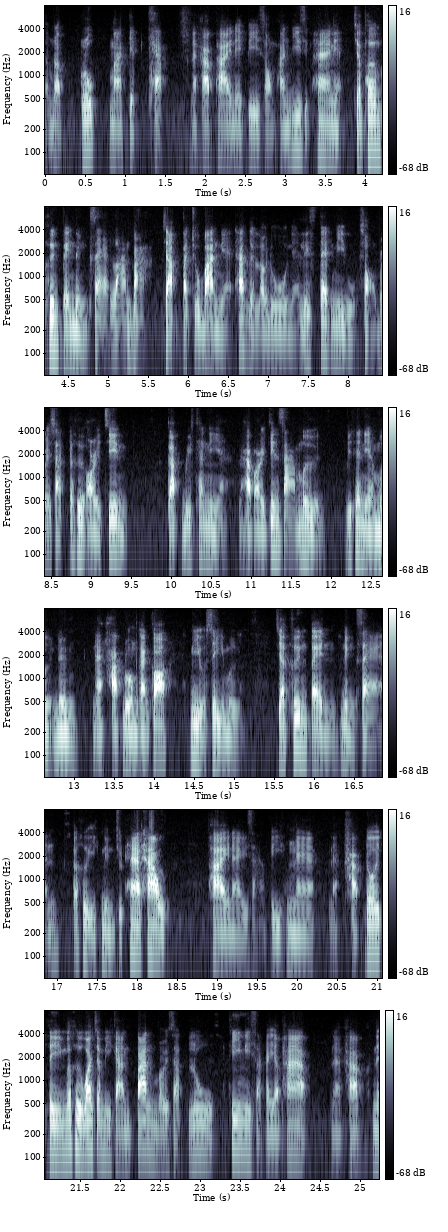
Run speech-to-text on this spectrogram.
สำหรับ group market cap นะครับภายในปี 2025 เนี่ยจะเพิ่มขึ้นเป็น 1 0 0 0 0แสนล้านบาท จากปัจจุบันเนี่ยถ้าเกิดเราดูเนี่ย listed มีอยู่ 2 บริษัทก็คือ Origin กับ Britannia นะครับ Origin 30,000 Britannia หมื่นหนึ่งนะครับรวมกันก็มีอยู่ 40,000 จะขึ้นเป็น 1 0 0 0 0แสนก็คืออีก 1.5 เท่า ภายใน 3 ปีข้างหน้านะครับโดยธีมก็คือว่าจะมีการปั้นบริษัทลูกที่มีศักยภาพนะครับใน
